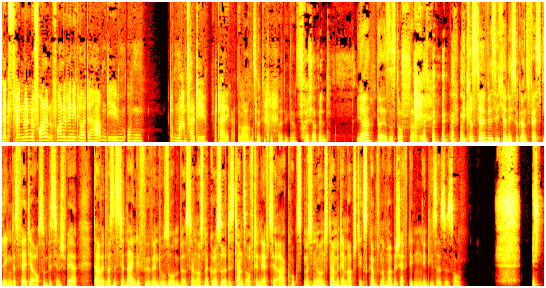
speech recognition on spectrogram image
Wenn's, wenn, wenn wir vorne, vorne wenig Leute haben, die um, dann machen es halt die Verteidiger. Dann machen es halt die Verteidiger. Frischer Wind. Ja, da ist es doch, David. Die Christelle will sich ja nicht so ganz festlegen, das fällt ja auch so ein bisschen schwer. David, was ist denn dein Gefühl, wenn du so ein bisschen aus einer größeren Distanz auf den FCA guckst? Müssen wir uns da mit dem Abstiegskampf nochmal beschäftigen in dieser Saison? Ich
